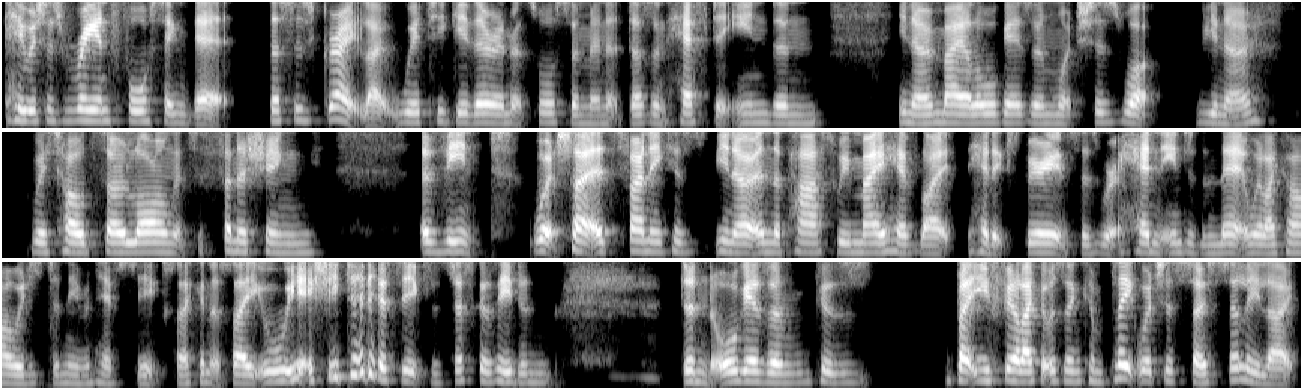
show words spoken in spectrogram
he was just reinforcing that this is great. Like we're together and it's awesome and it doesn't have to end in you know male orgasm which is what you know we're told so long. It's a finishing event which like it's funny because you know in the past we may have like had experiences where it hadn't ended in that and we're like oh we just didn't even have sex. Like and it's like well, we actually did have sex it's just because he didn't didn't orgasm because but you feel like it was incomplete which is so silly like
